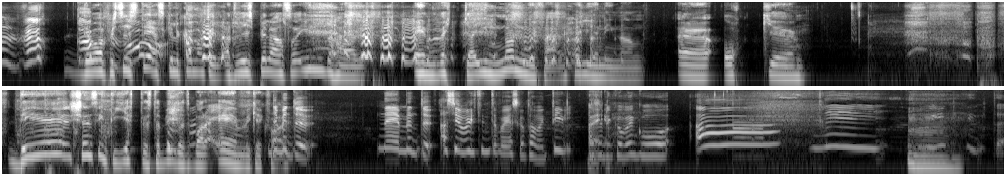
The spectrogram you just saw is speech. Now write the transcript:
en vecka det var precis det jag skulle komma till. Att vi spelar alltså in det här en vecka innan ungefär, helgen innan. Eh, och eh, det känns inte jättestabilt att det bara är en vecka kvar. Nej men du. Nej men du, alltså jag vet inte vad jag ska ta mig till. Alltså Nej. det kommer gå... Ah, nej. Mm. Inte.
